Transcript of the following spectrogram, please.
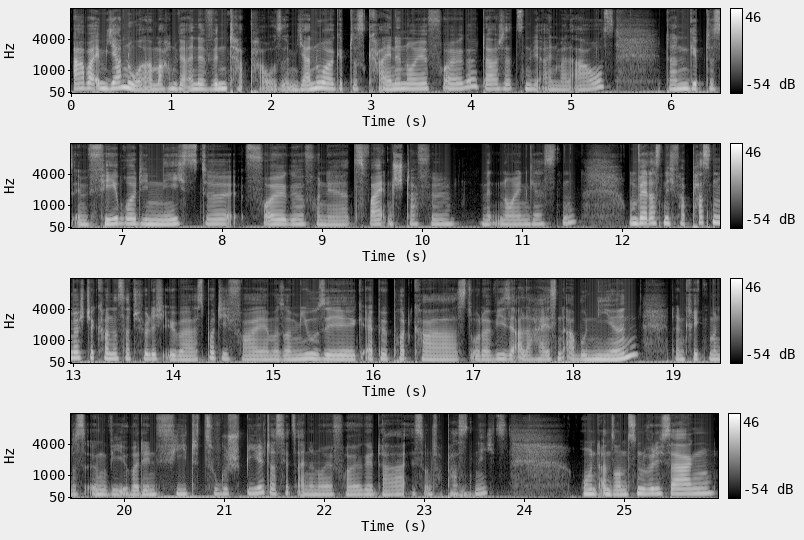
Aber im Januar machen wir eine Winterpause. Im Januar gibt es keine neue Folge, da setzen wir einmal aus. Dann gibt es im Februar die nächste Folge von der zweiten Staffel mit neuen Gästen. Und wer das nicht verpassen möchte, kann es natürlich über Spotify, Amazon Music, Apple Podcast oder wie sie alle heißen, abonnieren. Dann kriegt man das irgendwie über den Feed zugespielt, dass jetzt eine neue Folge da ist und verpasst nichts. Und ansonsten würde ich sagen,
